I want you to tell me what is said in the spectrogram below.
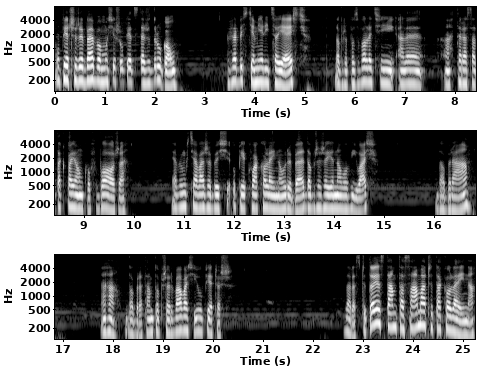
Upiecz rybę, bo musisz upiec też drugą żebyście mieli co jeść. Dobrze, pozwolę ci, ale. Ach, teraz atak pająków. Boże. Ja bym chciała, żebyś upiekła kolejną rybę. Dobrze, że je nałowiłaś. Dobra. Aha, dobra, tam to przerwałaś i upieczesz. Zaraz, czy to jest tamta sama, czy ta kolejna?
